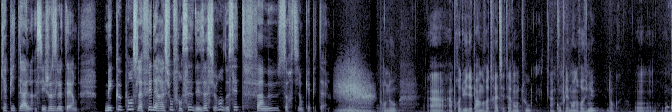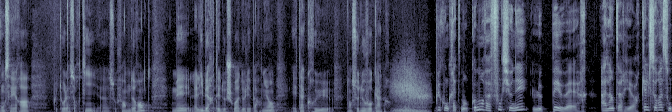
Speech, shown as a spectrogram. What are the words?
capital, si j'ose le terme. Mais que pense la Fédération française des assurances de cette fameuse sortie en capital? Pour nous, un, produit d'épargne retraite, c'est avant tout un complément de revenu. Donc on, conseillera plutôt la sortie euh, sous forme de rente, mais la liberté de choix de l'épargnant est accrue dans ce nouveau cadre. Plus concrètement, comment va fonctionner le PER à l'intérieur? Quel sera son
